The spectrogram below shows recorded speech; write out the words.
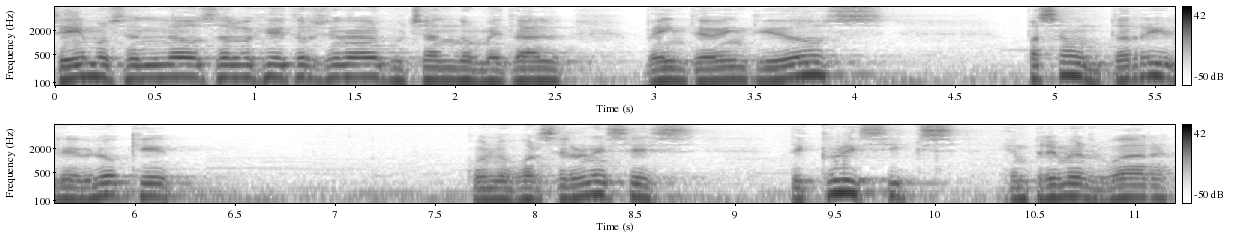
Seguimos en el lado salvaje distorsionado escuchando Metal 2022. Pasaba un terrible bloque con los barceloneses de Crisix en primer lugar,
